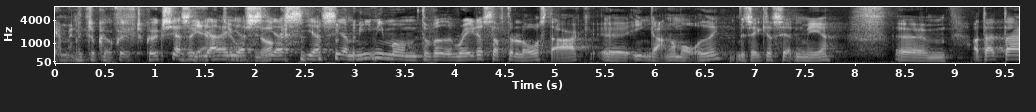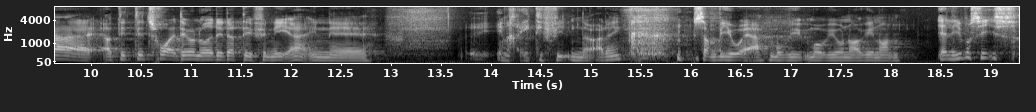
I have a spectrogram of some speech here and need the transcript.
jamen, Men du kan jo du kan jo ikke se Altså, jeg, jeg, nok. jeg, jeg ser minimum, du ved, Raiders of the Lost Ark øh, en gang om året, ikke? hvis ikke jeg ser den mere. Øhm, og der, der, og det, det tror jeg, det er jo noget af det, der definerer en, øh, en rigtig filmnørd, ikke? som vi jo er, må vi, må vi jo nok indrømme. Ja, lige præcis.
